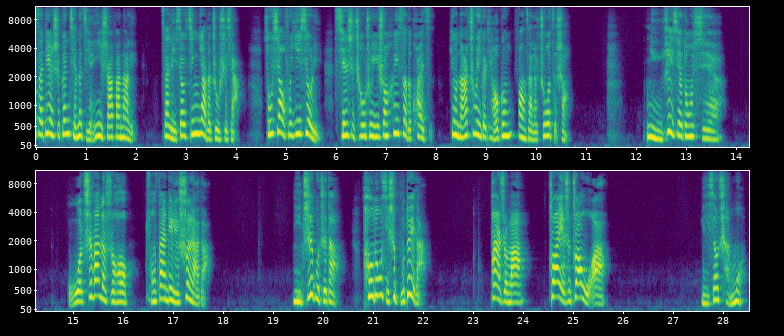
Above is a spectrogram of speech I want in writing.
在电视跟前的简易沙发那里，在李潇惊讶的注视下，从校服衣袖里。先是抽出一双黑色的筷子，又拿出一个调羹放在了桌子上。你这些东西，我吃饭的时候从饭店里顺来的。你知不知道偷东西是不对的？怕什么？抓也是抓我啊！李潇沉默，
